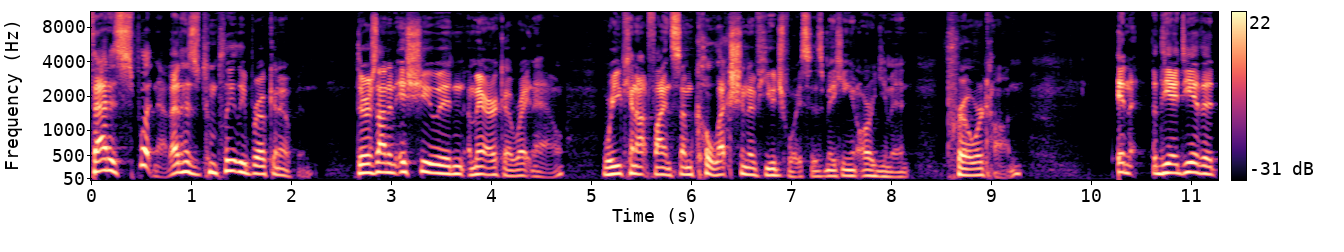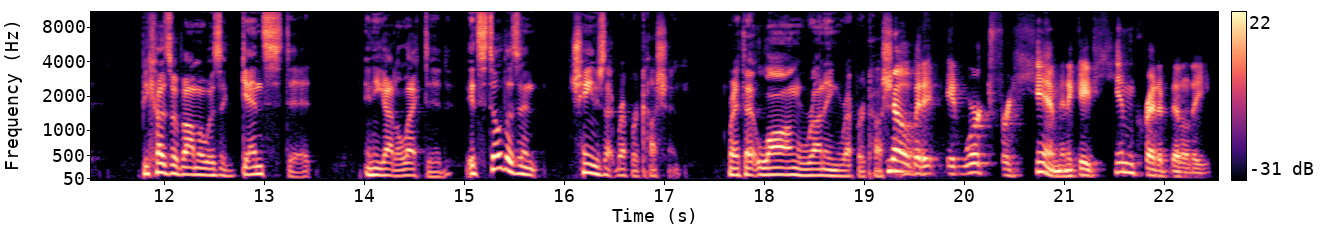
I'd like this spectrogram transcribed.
That is split now. That has completely broken open. There's not an issue in America right now where you cannot find some collection of huge voices making an argument pro or con. And the idea that because Obama was against it and he got elected, it still doesn't change that repercussion, right? That long running repercussion. No, but it, it worked for him and it gave him credibility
